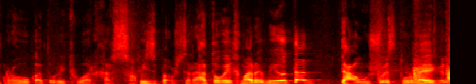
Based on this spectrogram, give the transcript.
პროვოკატორი თუ არ ხარ სხვის ბავშვს რატო ეხმარებიო და დაუშვეს თურმე ეგრე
